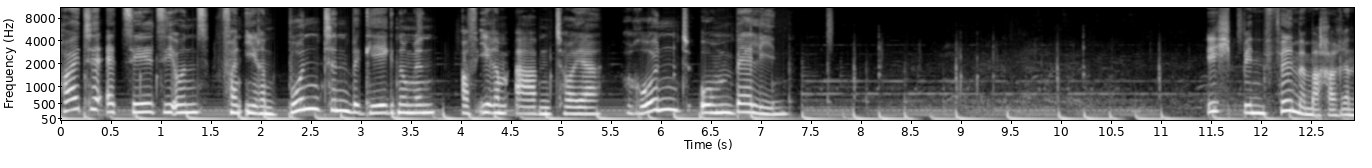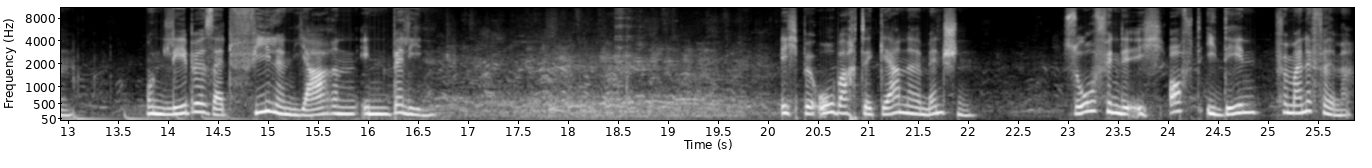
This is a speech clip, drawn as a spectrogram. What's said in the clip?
Heute erzählt sie uns von ihren bunten Begegnungen auf ihrem Abenteuer rund um Berlin. Ich bin Filmemacherin und lebe seit vielen Jahren in Berlin. Ich beobachte gerne Menschen so finde ich oft Ideen für meine Filme.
